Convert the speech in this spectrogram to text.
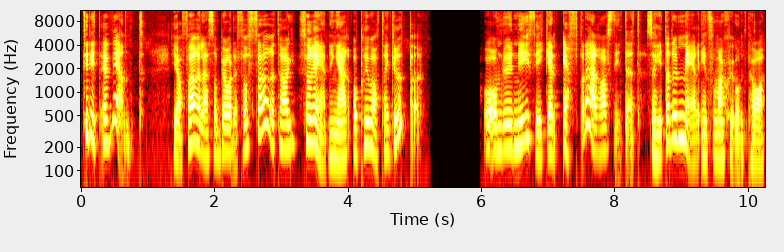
till ditt event. Jag föreläser både för företag, föreningar och privata grupper. Och om du är nyfiken efter det här avsnittet så hittar du mer information på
